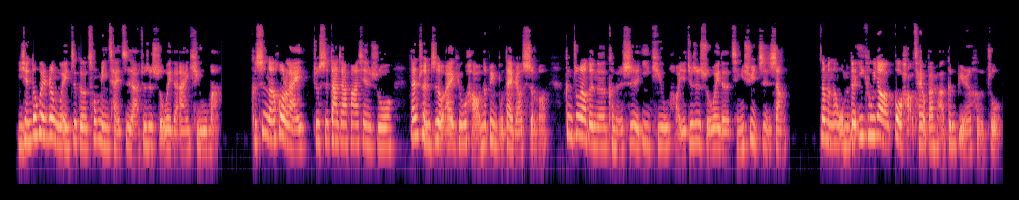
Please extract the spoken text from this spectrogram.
以前都会认为这个聪明才智啊，就是所谓的 I Q 嘛。可是呢，后来就是大家发现说，单纯只有 I Q 好，那并不代表什么。更重要的呢，可能是 EQ 好，也就是所谓的情绪智商。那么呢，我们的 EQ 要够好，才有办法跟别人合作。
